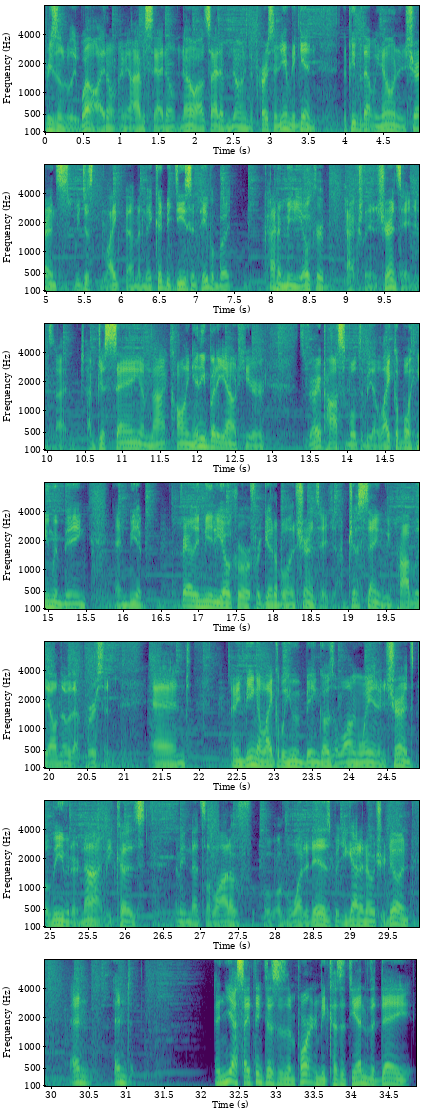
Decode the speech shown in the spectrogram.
reasonably well. I don't, I mean, obviously, I don't know outside of knowing the person. Even again, the people that we know in insurance, we just like them, and they could be decent people, but kind of mediocre, actually, insurance agents. I, I'm just saying, I'm not calling anybody out here. It's very possible to be a likable human being and be a fairly mediocre or forgettable insurance agent. I'm just saying, we probably all know that person. And I mean, being a likable human being goes a long way in insurance, believe it or not, because I mean, that's a lot of of what it is, but you got to know what you're doing. And and and yes, I think this is important because at the end of the day,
